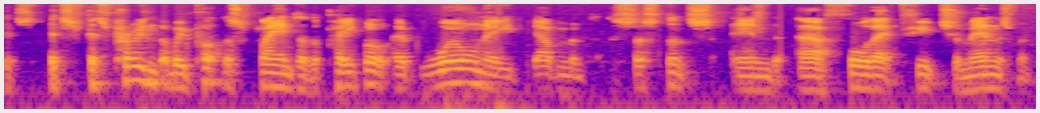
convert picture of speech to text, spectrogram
it's it's it's prudent that we put this plan to the people. It will need government assistance and uh, for that future management.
